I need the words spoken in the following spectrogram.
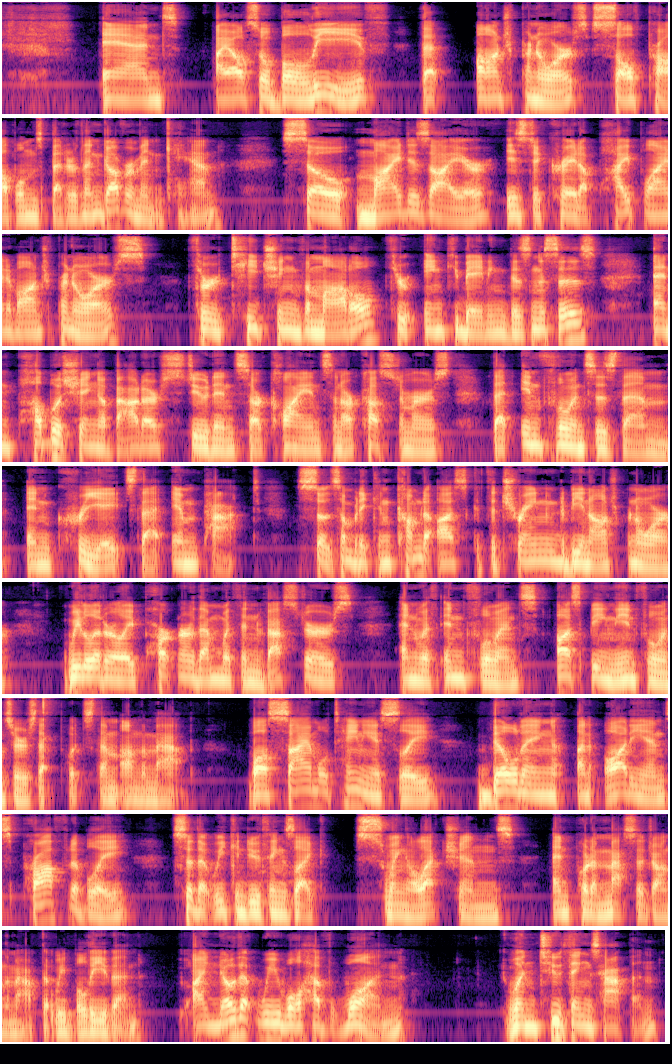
And I also believe that entrepreneurs solve problems better than government can. So my desire is to create a pipeline of entrepreneurs through teaching the model, through incubating businesses and publishing about our students, our clients and our customers that influences them and creates that impact. So somebody can come to us, get the training to be an entrepreneur. We literally partner them with investors and with influence, us being the influencers that puts them on the map while simultaneously building an audience profitably so that we can do things like swing elections and put a message on the map that we believe in. I know that we will have won when two things happen.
